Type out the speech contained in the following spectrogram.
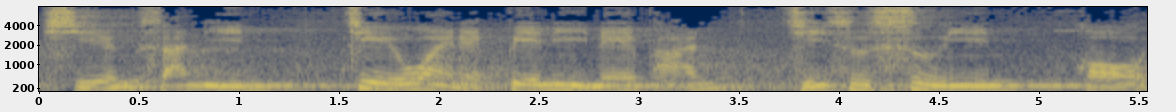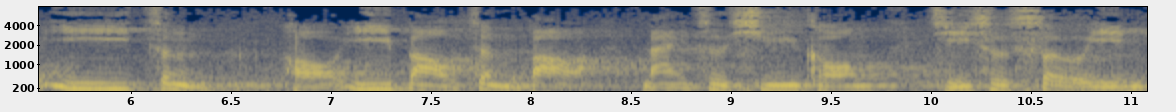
行三因；界外呢变异涅盘，即是四因，哦，依正，哦，依报正报，乃至虚空，即是色因，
